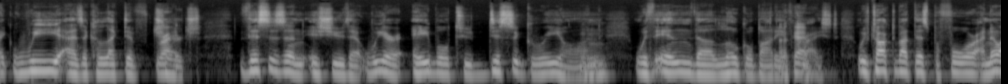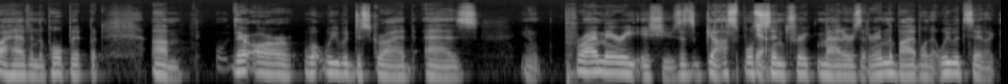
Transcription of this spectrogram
like we as a collective Right. This is an issue that we are able to disagree on within the local body Mm-hmm. Okay. of Christ. We've talked about this before. I know I have in the pulpit, but um, there are what we would describe as you know primary issues. It's gospel centric matters that are in the Bible that we would say like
